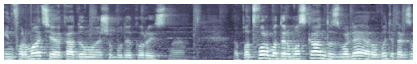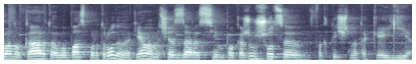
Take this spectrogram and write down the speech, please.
інформацію, яка думаю, що буде корисною. Платформа Dermoscan дозволяє робити так звану карту або паспорт родинок. Я вам зараз всім покажу, що це фактично таке є.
